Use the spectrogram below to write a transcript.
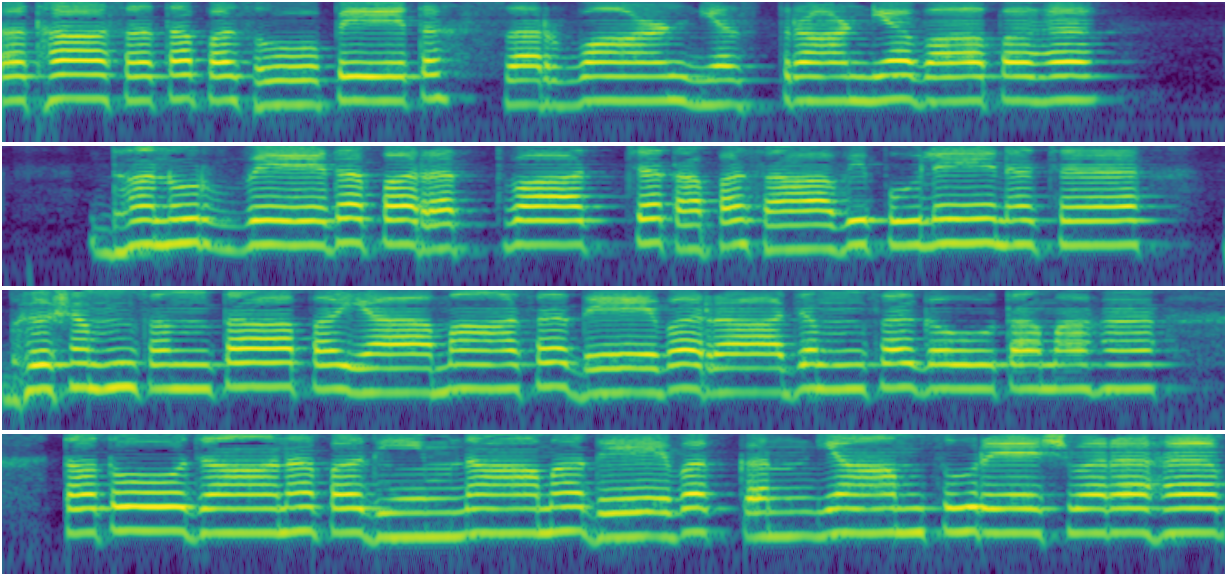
तथा स तपसोपेतः सर्वाण्यस्त्राण्यवापः। धनुर्वेदपरत्वाच्च तपसा विपुलेन च। भृशं सन्तापयामास देवराजं स गौतमः ततो जानपदीं नाम देवकन्यां सुरेश्वरः।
